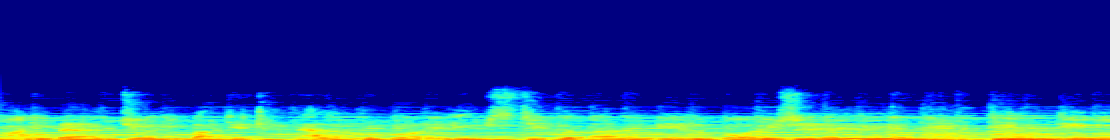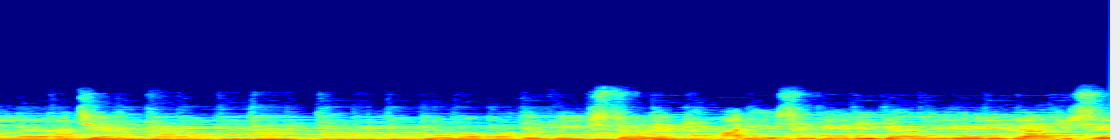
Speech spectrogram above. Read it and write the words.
মানি ব্যাগ যদি বাজেট অ্যালাউ করে লিপস্টিক আর নীল পলিশে ইঞ্জিনিয়ার ছেলে কোনো মতে ফিক্সড হলে বাড়ি এসে কেটে যাবে রাখি সে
